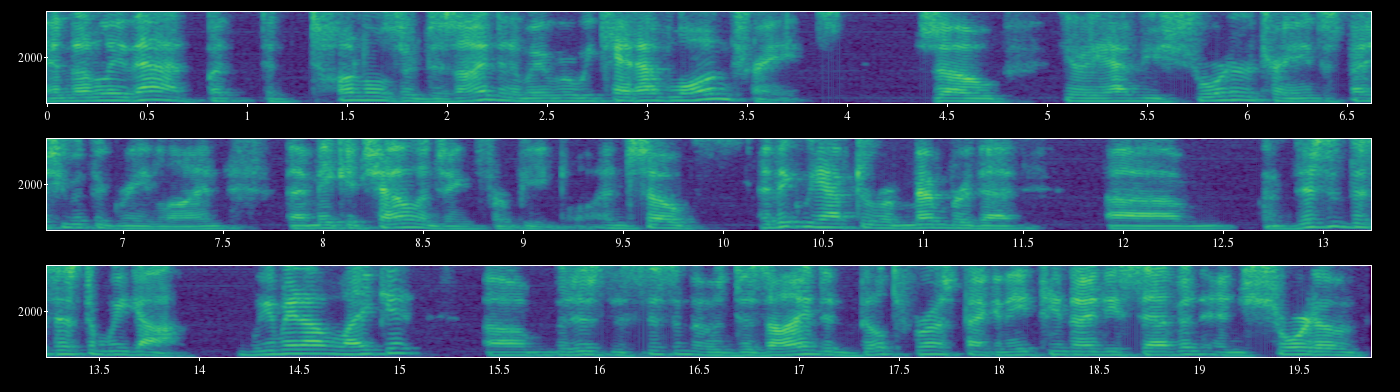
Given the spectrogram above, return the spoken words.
And not only that, but the tunnels are designed in a way where we can't have long trains. So you know you have these shorter trains especially with the green line that make it challenging for people. And so i think we have to remember that um, this is the system we got. We may not like it um, but it's the system that was designed and built for us back in 1897 and short of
